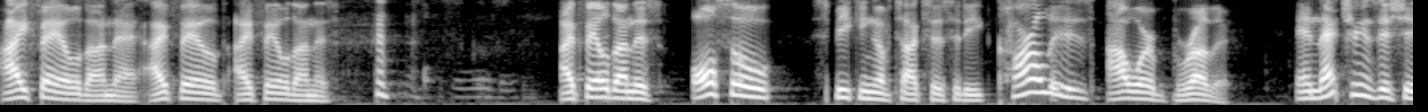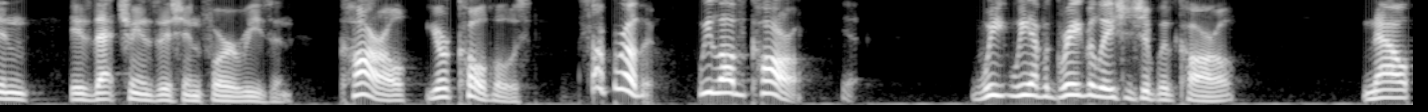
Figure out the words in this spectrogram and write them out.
I failed on that. I failed. I failed on this. I failed on this. Also, speaking of toxicity, Carl is our brother, and that transition is that transition for a reason. Carl, your co-host, is our brother. We love Carl. Yeah. We we have a great relationship with Carl. Now,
